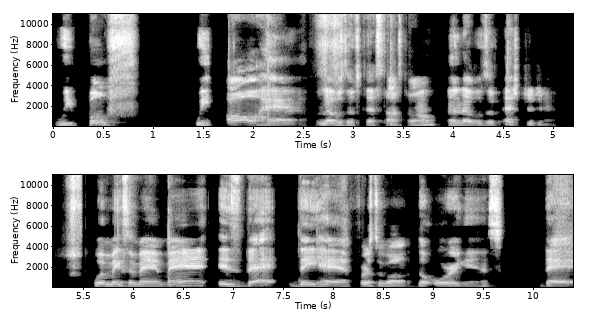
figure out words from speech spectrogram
We both, we all have levels of testosterone and levels of estrogen. What makes a man man is that they have, first of all, the organs that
